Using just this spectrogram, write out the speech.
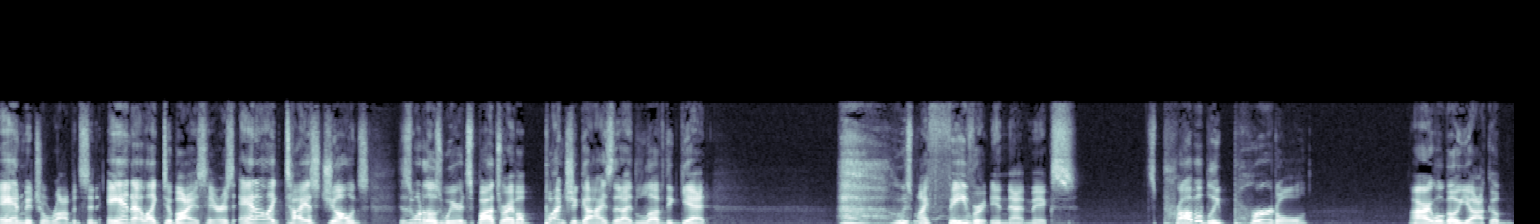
and Mitchell Robinson, and I like Tobias Harris, and I like Tyus Jones. This is one of those weird spots where I have a bunch of guys that I'd love to get. Who's my favorite in that mix? It's probably Poeltl. All right, we'll go Jakob.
